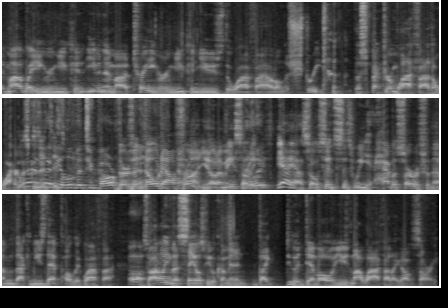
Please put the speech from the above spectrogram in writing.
in my waiting room, you can even in my training room, you can use the Wi-Fi out on the street, the Spectrum Wi-Fi, the wireless, It because might it's, be a little bit too powerful. there's a node out front. You know what I mean? So they- yeah, yeah. So since since we have a service for them, I can use that public Wi-Fi. Oh. So I don't even let salespeople come in and like do a demo and use my Wi-Fi. Like, oh, sorry,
